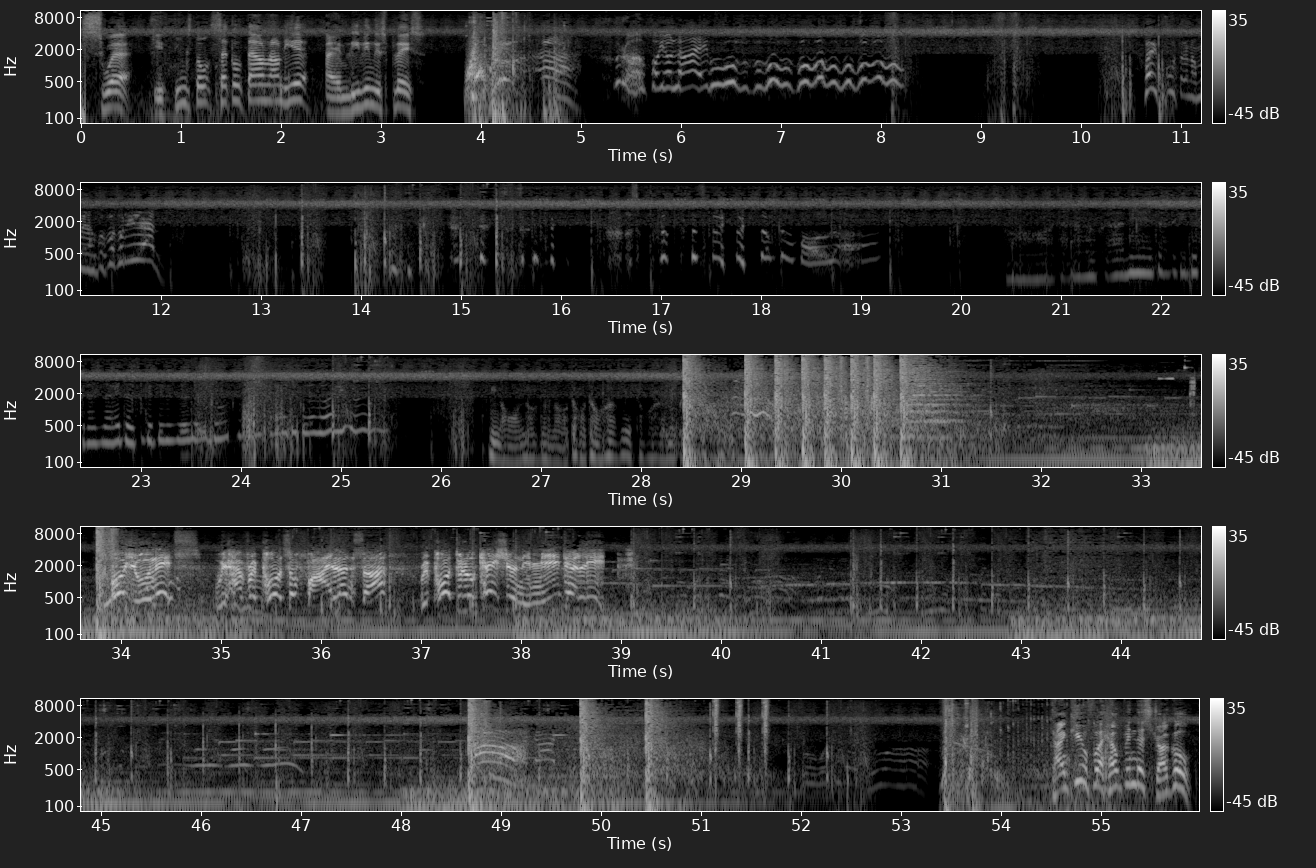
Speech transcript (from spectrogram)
swear, if things don't settle down around here, I am leaving this place. Run for your life! ¡Ay, puta, no me la puedo oportunidad! No, no, no, no, don't, don't hurt me, don't hurt me. Units, we have reports of violence, sir. Report to location immediately. Thank you for helping the struggle.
